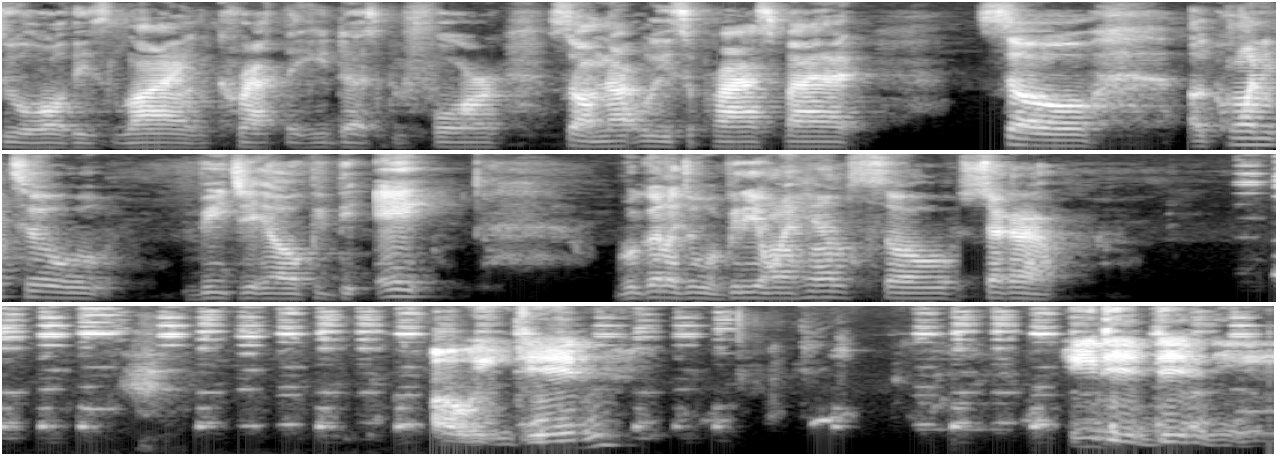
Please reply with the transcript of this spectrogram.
do all these line crap that he does before. So I'm not really surprised by it. So according to VGL 58. We're gonna do a video on him, so check it out. Oh, he did? He did, didn't he?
